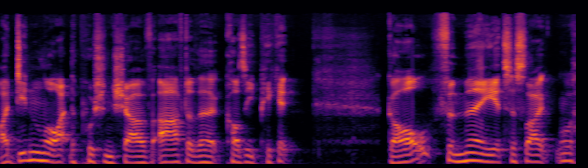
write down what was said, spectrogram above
I didn't like the push and shove after the Kossie Pickett goal. For me, it's just like, well,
